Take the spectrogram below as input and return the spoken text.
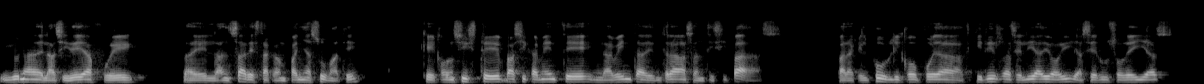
y una de las ideas fue la de lanzar esta campaña Súmate, que consiste básicamente en la venta de entradas anticipadas para que el público pueda adquirirlas el día de hoy y hacer uso de ellas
